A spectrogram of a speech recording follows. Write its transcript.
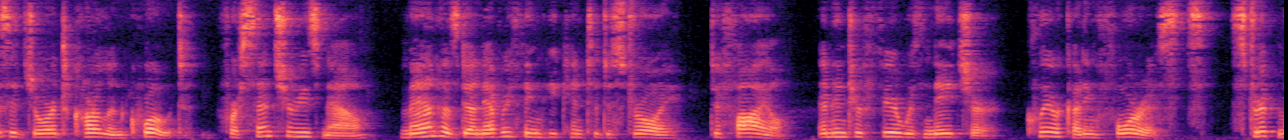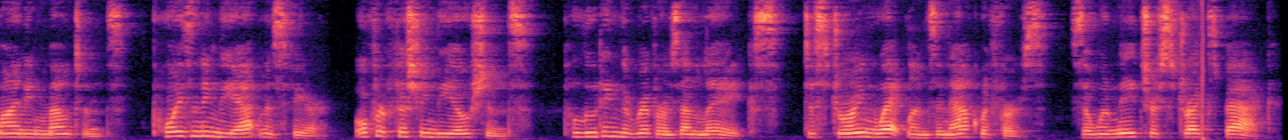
is a George Carlin quote For centuries now, man has done everything he can to destroy, defile, and interfere with nature, clear cutting forests, strip mining mountains, poisoning the atmosphere, overfishing the oceans, polluting the rivers and lakes, destroying wetlands and aquifers. So when nature strikes back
